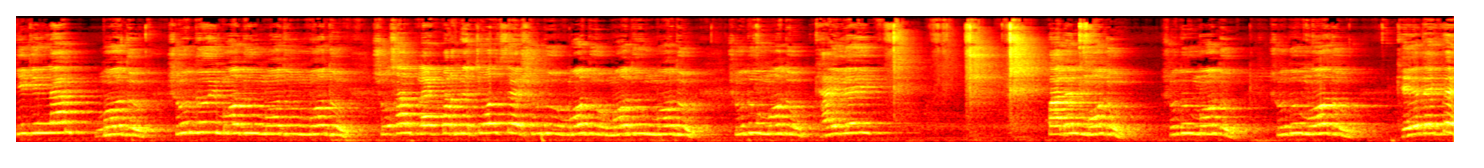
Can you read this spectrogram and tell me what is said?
কি কিনলাম? মধু। শুধুই মধু মধু মধু। সোশ্যাল প্ল্যাটফর্মে চলছে শুধু মধু মধু মধু। শুধু মধু, খাইলেই পাবেন মধু। শুধু মধু শুধু মধু। খেয়ে দেখবে?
